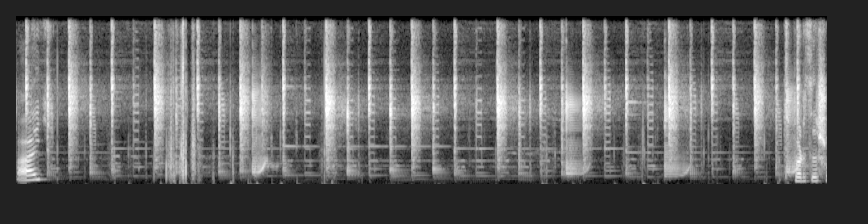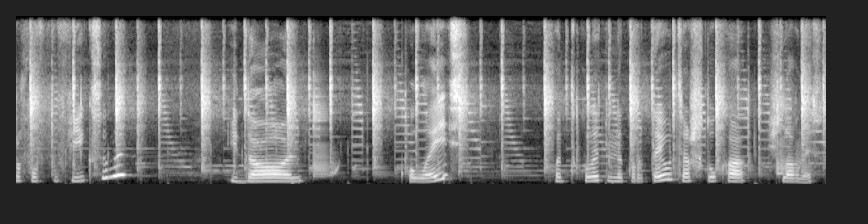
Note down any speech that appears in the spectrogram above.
Ай. Тепер це що пофіксили? Ідеаль. Колись. От коли ти не крутив, ця штука йшла вниз.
